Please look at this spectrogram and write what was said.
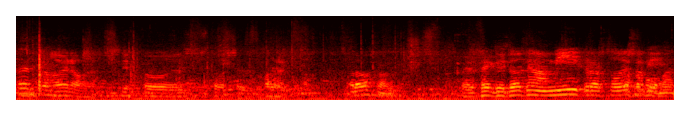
A ver ahora, si esto es todo es correcto. Ahora con. Perfecto, y todo el tema micros, todo eso que...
